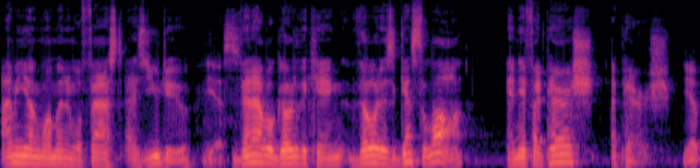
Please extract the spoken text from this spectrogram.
I'm a young woman and will fast as you do. Yes. Then I will go to the king, though it is against the law. And if I perish, I perish. Yep.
